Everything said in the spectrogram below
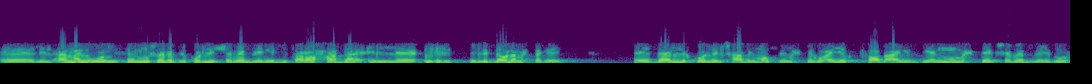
آه للأمل ومثال مشرف لكل الشباب لأن بصراحة ده اللي, اللي الدولة محتاجاه. آه ده اللي كل الشعب المصري محتاجه. أي اقتصاد عايز ينمو محتاج شباب زي دول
